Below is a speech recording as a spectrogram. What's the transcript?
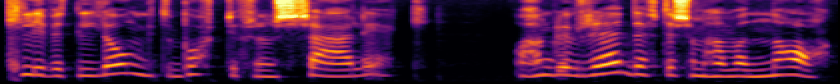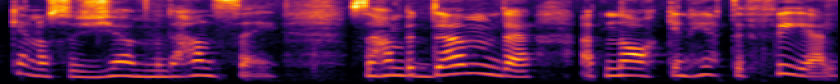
klivit långt bort ifrån kärlek. Och Han blev rädd eftersom han var naken och så gömde han sig. Så han bedömde att nakenhet är fel.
